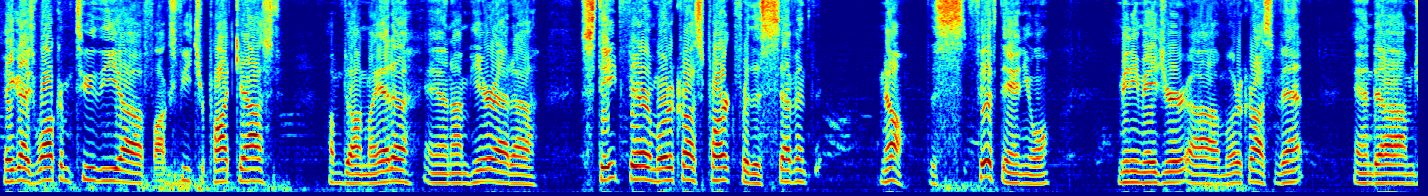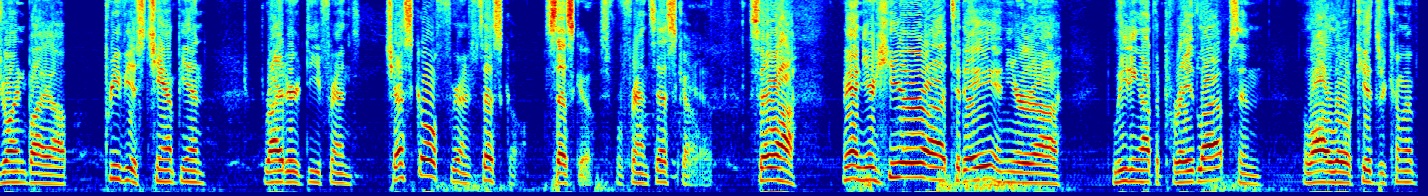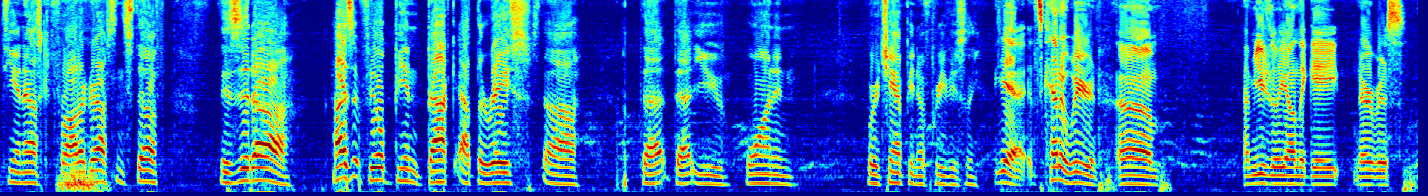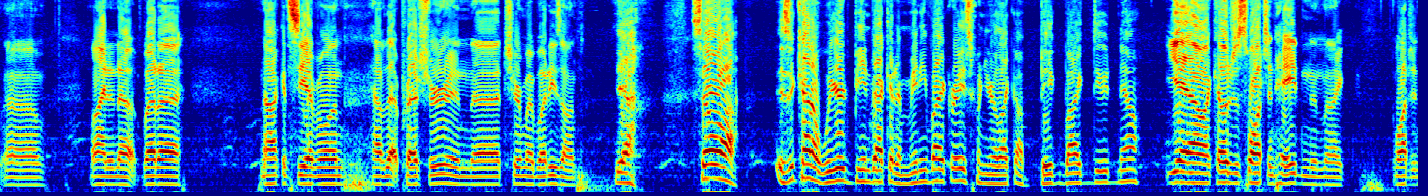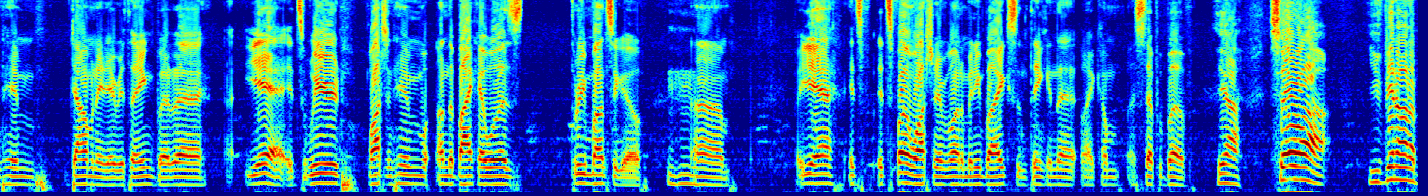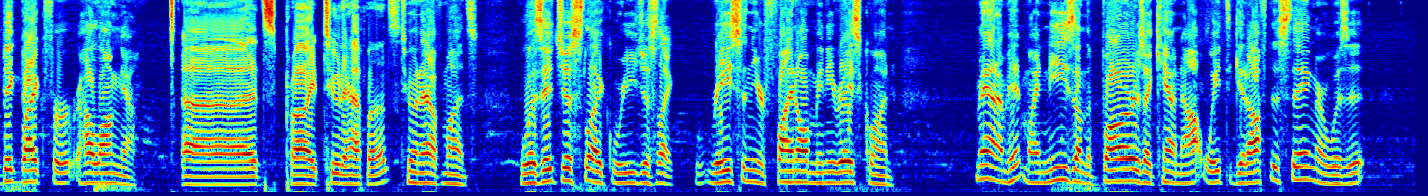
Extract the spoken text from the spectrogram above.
Hey guys, welcome to the uh, Fox Feature Podcast. I'm Donn Maeda, and I'm here at uh, State Fair Motocross Park for the seventh, no, the fifth annual mini major uh, motocross event, and uh, I'm joined by a previous champion, Ryder DiFrancesco. Francesco, for Francesco. Yeah. So, uh, man, you're here uh, today, and you're uh, leading out the parade laps, and a lot of little kids are coming up to you and asking for autographs and stuff. Is it uh, how does it feel being back at the race uh, that that you won and were a champion of previously? Yeah, it's kind of weird. Um, I'm usually on the gate, nervous, um, lining up, but uh, now I can see everyone have that pressure and uh, cheer my buddies on. Yeah. So, uh, is it kind of weird being back at a mini bike race when you're like a big bike dude now? Yeah, like I was just watching Haiden and like watching him dominate everything, but uh, yeah, it's weird watching him on the bike I was three months ago. Mm-hmm. Um, but yeah, it's it's fun watching everyone on mini bikes and thinking that like I'm a step above. yeah. So, uh, you've been on a big bike for how long now? Uh, it's probably two and a half months. two and a half months. Was it just like were you just like racing your final mini race going, man, I'm hitting my knees on the bars, I cannot wait to get off this thing, or was it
